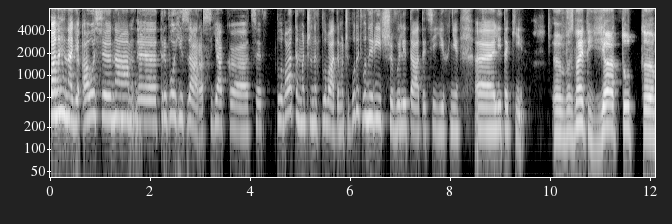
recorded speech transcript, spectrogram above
Пане Геннадію, а ось е, на е, тривоги зараз, як е, це впливатиме чи не впливатиме? Чи будуть вони рідше вилітати, ці їхні е, літаки? Е, Ви знаєте, я тут е,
